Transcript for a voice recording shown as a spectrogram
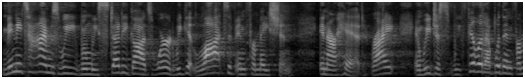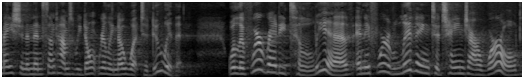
Many times we when we study God's word, we get lots of information in our head, right? And we just we fill it up with information and then sometimes we don't really know what to do with it. Well, if we're ready to live and if we're living to change our world,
